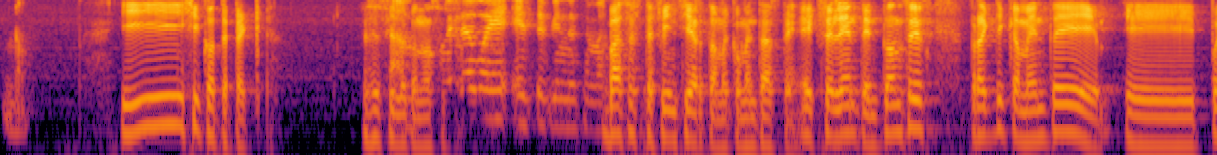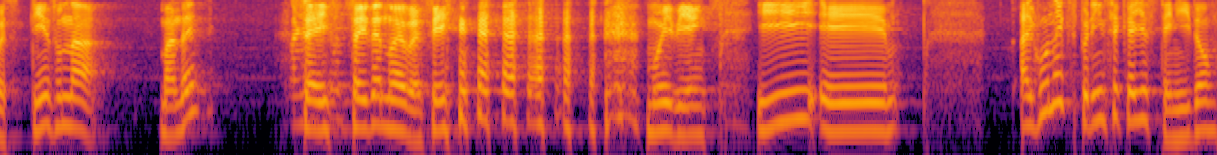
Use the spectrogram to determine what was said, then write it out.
No. Y Jicotepec. Ese sí lo conoces. voy este fin de semana. Vas este fin, cierto, me comentaste. Excelente. Entonces, prácticamente, eh, pues tienes una. ¿Mande? Con Seis, estos- seis de nueve, sí. Muy bien. Y eh, alguna experiencia que hayas tenido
